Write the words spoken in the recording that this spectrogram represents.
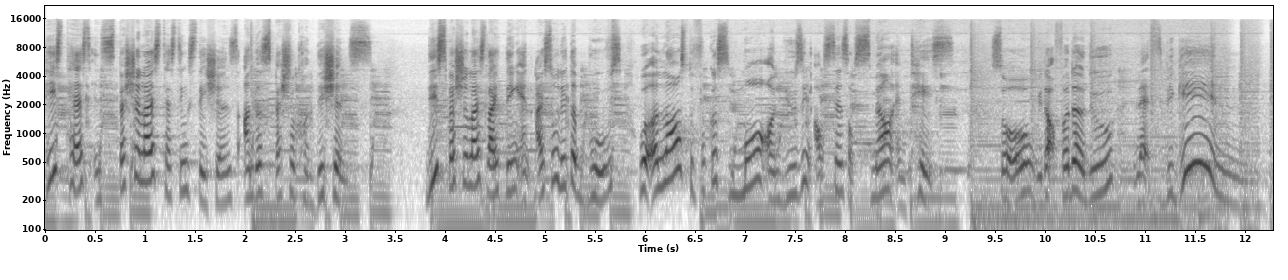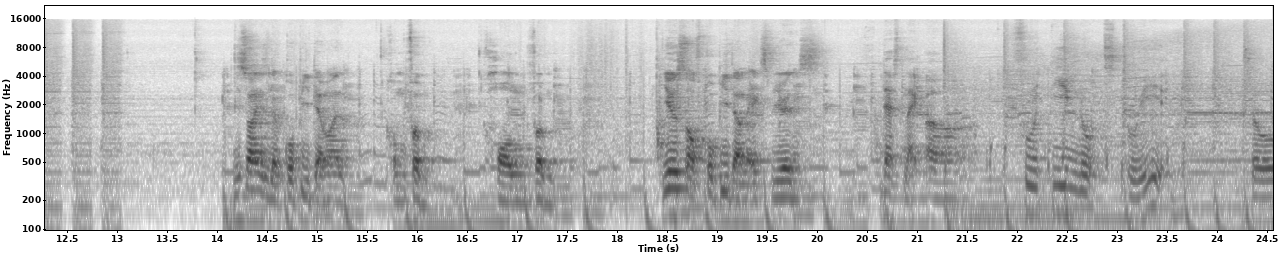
taste test in specialized testing stations under special conditions. These specialized lighting and isolated booths will allow us to focus more on using our sense of smell and taste. So, without further ado, let's begin! This one is the Kopitiam one. Confirm. Confirm. Years of Kopitiam experience. there's like a fruity notes to it. So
